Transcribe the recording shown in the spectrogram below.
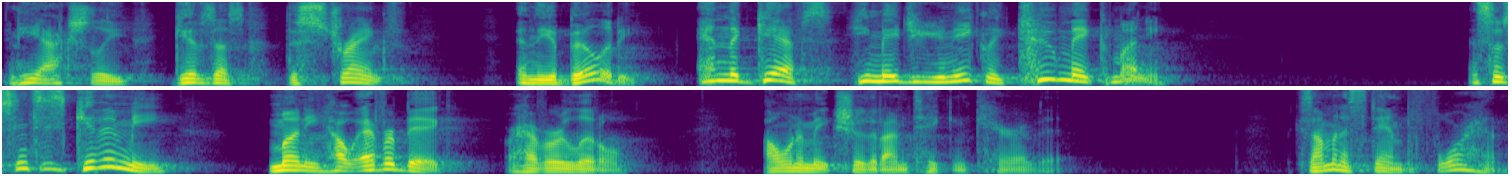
And He actually gives us the strength and the ability and the gifts He made you uniquely to make money. And so, since He's given me money, however big or however little, I want to make sure that I'm taking care of it because I'm going to stand before him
